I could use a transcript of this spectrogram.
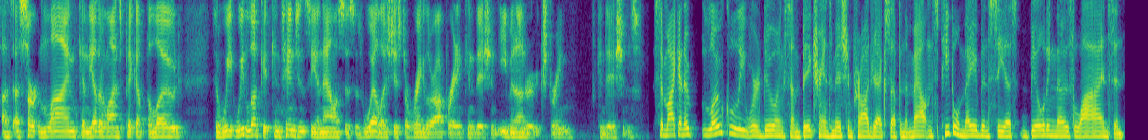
a, a certain line. Can the other lines pick up the load? So we, we look at contingency analysis as well as just a regular operating condition, even under extreme conditions. So, Mike, I know locally we're doing some big transmission projects up in the mountains. People may have been see us building those lines and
